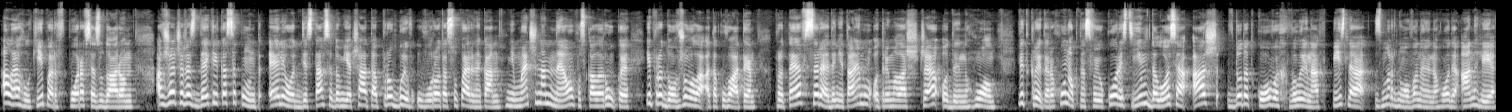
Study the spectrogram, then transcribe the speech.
але голкіпер впорався з ударом. А вже через декілька секунд Еліот дістався до м'яча та пробив у ворота суперника. Німеччина не опускала руки і продовжувала атакувати. Проте всередині тайму отримала ще один гол. Відкрити рахунок на свою користь їм вдалося аж в додаткових хвилинах після змарнованої нагоди Англії,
